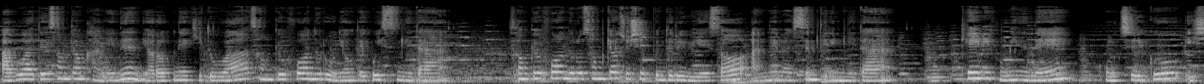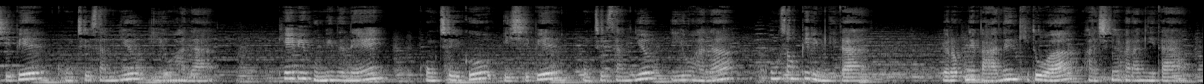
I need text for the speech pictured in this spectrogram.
아부아드 성경 강의는 여러분의 기도와 성교 후원으로 운영되고 있습니다. 성교 후원으로 섬겨주실 분들을 위해서 안내 말씀 드립니다. KB국민은행 079-21-0736-251 KB국민은행 079-21-0736-251 홍성필입니다. 여러분의 많은 기도와 관심을 바랍니다.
